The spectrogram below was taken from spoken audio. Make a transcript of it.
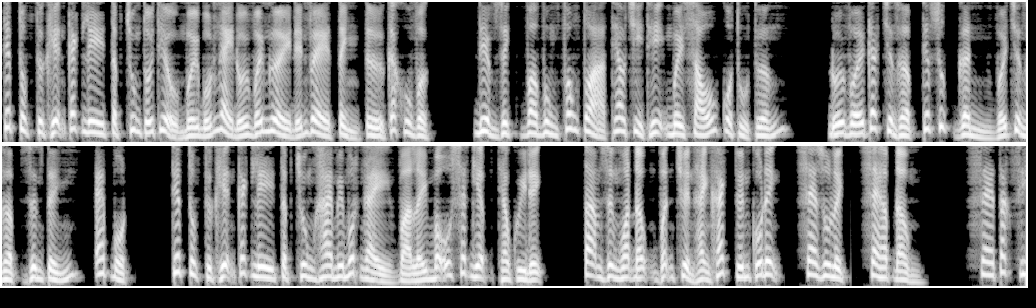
tiếp tục thực hiện cách ly tập trung tối thiểu 14 ngày đối với người đến về tỉnh từ các khu vực, điểm dịch và vùng phong tỏa theo chỉ thị 16 của Thủ tướng. Đối với các trường hợp tiếp xúc gần với trường hợp dương tính, F1, tiếp tục thực hiện cách ly tập trung 21 ngày và lấy mẫu xét nghiệm theo quy định. Tạm dừng hoạt động vận chuyển hành khách tuyến cố định, xe du lịch, xe hợp đồng, xe taxi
